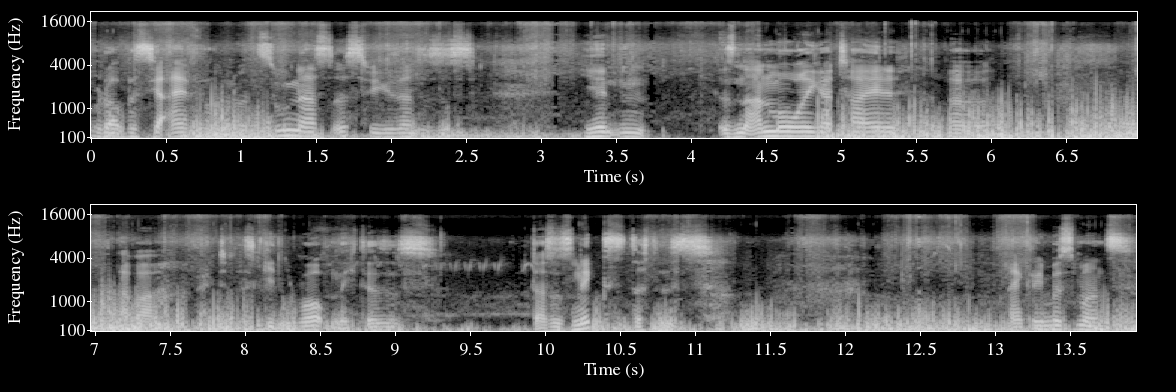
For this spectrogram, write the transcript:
Oder ob es hier einfach nur zu nass ist. Wie gesagt, es ist hier hinten ist ein anmooriger Teil. Äh, aber Alter, das geht überhaupt nicht. Das ist, das ist nix. Das ist. Eigentlich müsste man es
